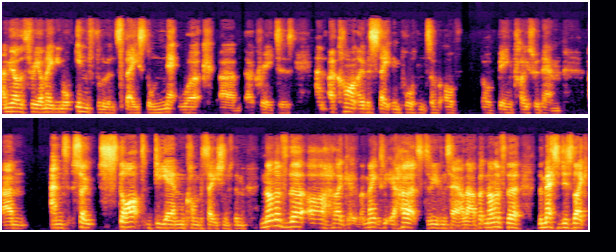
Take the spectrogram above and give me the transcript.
and the other three are maybe more influence based or network um, uh, creators. And I can't overstate the importance of, of, of being close with them. Um, and so start DM conversations with them. None of the uh, like it makes me it hurts to even say it out loud, but none of the the messages like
